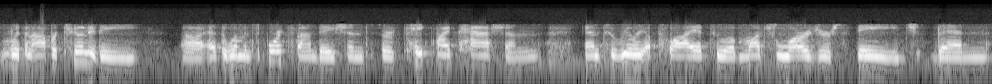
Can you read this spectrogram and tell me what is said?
with an opportunity uh, at the Women's Sports Foundation to sort of take my passion and to really apply it to a much larger stage than,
